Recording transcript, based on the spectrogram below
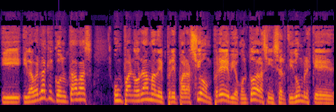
y, y la verdad que contabas un panorama de preparación previo con todas las incertidumbres que,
